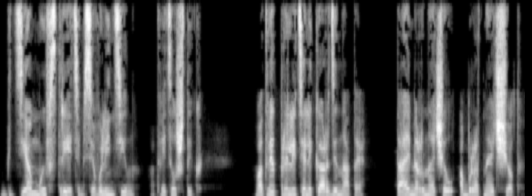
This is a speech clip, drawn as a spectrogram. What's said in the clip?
«Где мы встретимся, Валентин?» — ответил Штык. В ответ прилетели координаты. Таймер начал обратный отсчет.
